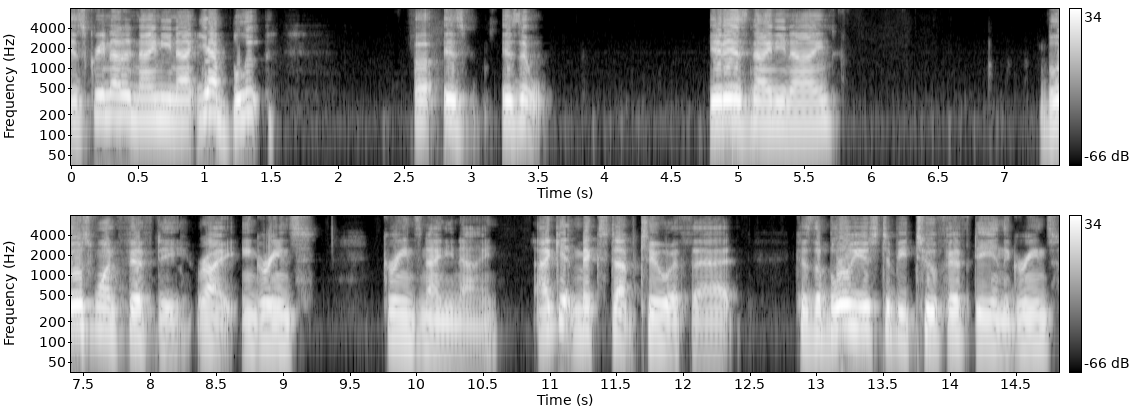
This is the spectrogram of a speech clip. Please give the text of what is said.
Is green out of 99? Yeah, blue. Uh, is is it? It is 99. Blue's 150, right? And green's green's 99. I get mixed up too with that because the blue used to be 250 and the greens.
